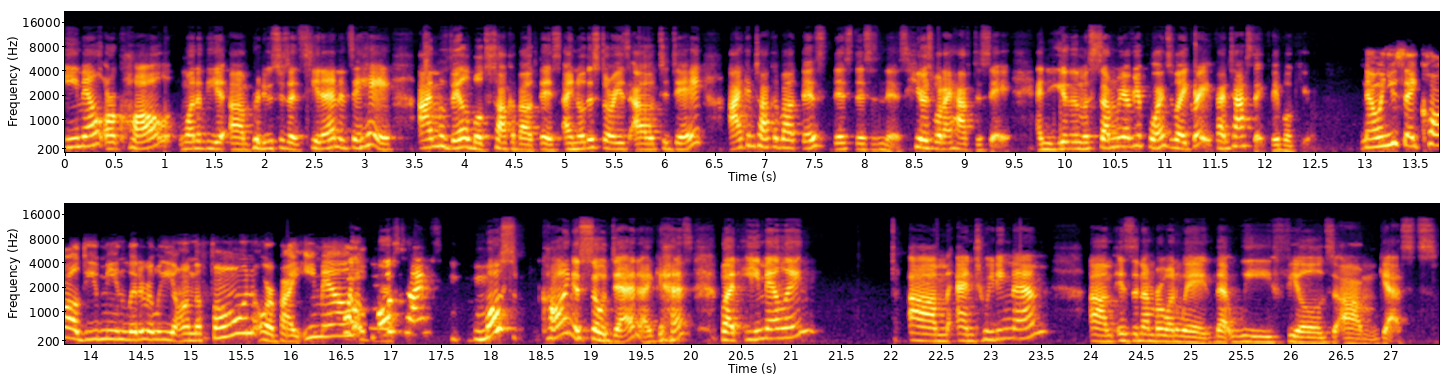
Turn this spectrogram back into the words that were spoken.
email or call one of the um, producers at CNN and say, "Hey, I'm available to talk about this. I know the story is out today. I can talk about this, this, this, and this. Here's what I have to say." And you give them a summary of your points. You're like, "Great, fantastic." They book you. Now, when you say call, do you mean literally on the phone or by email? Well, most times, most calling is so dead, I guess, but emailing um, and tweeting them um, is the number one way that we field um, guests.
